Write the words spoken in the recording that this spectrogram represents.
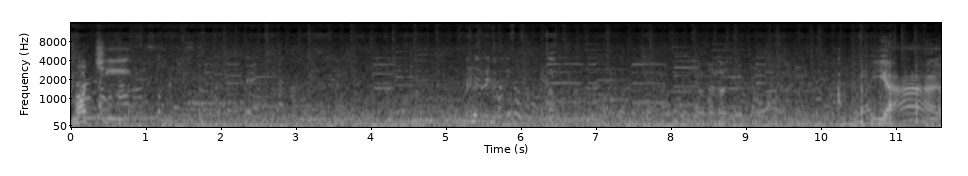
Mochi. Ayan.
